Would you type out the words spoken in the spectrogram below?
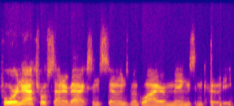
Four natural center backs in Stones, Maguire, Mings, and Coady.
